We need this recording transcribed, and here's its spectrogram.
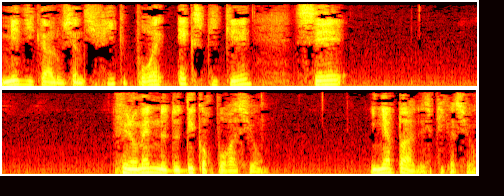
médicale ou scientifique, pour expliquer ces phénomènes de décorporation. Il n'y a pas d'explication.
